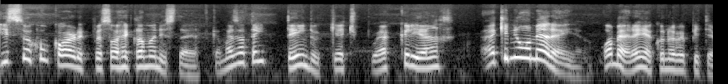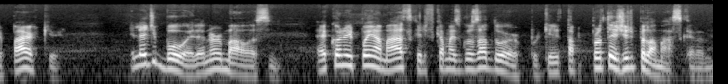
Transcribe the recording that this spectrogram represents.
isso eu concordo que o pessoal reclama nisso da época. Mas eu até entendo que é tipo, é a criança. É que nem o Homem-Aranha. O Homem-Aranha, quando vê Peter Parker, ele é de boa, ele é normal, assim. Aí quando ele põe a máscara, ele fica mais gozador, porque ele tá protegido pela máscara, né?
